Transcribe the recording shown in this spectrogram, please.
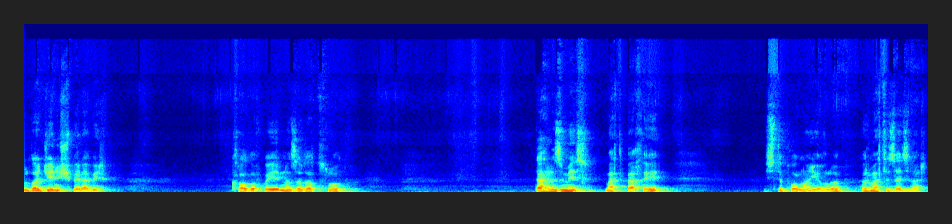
Burada geniş belə bir kladovka yeri nəzərdə tutulub. Dəhlizimiz, mətbəxi isti polla yığılıb. Hörmətli izləyicilər,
